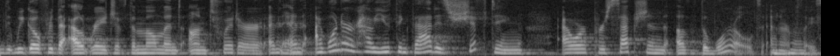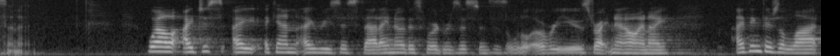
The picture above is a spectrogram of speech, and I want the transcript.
we go for the outrage of the moment on Twitter. And, yeah. and I wonder how you think that is shifting our perception of the world and mm-hmm. our place in it. Well, I just, I again, I resist that. I know this word resistance is a little overused right now, and I, I think there's a lot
